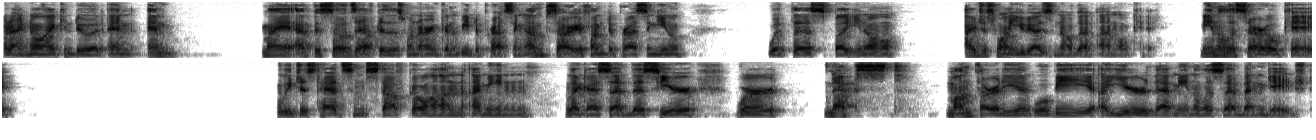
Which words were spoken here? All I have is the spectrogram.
but I know I can do it. And and my episodes after this one aren't gonna be depressing. I'm sorry if I'm depressing you with this, but you know, I just want you guys to know that I'm okay. Me and Alyssa are okay. We just had some stuff go on. I mean, like I said, this year we're next month already it will be a year that me and Alyssa have been engaged.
